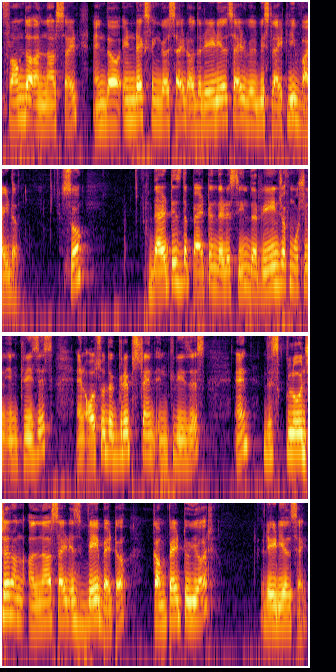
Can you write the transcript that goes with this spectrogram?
from the ulnar side and the index finger side or the radial side will be slightly wider. So that is the pattern that is seen. The range of motion increases and also the grip strength increases. And this closure on ulnar side is way better compared to your radial side.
